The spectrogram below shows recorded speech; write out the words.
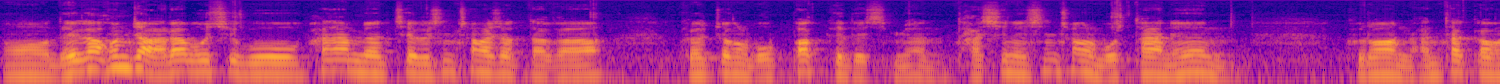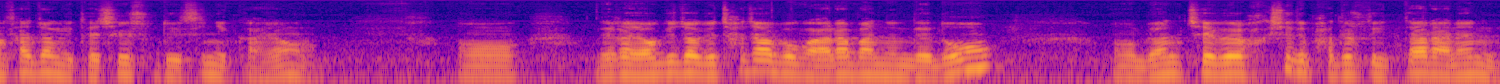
어, 내가 혼자 알아보시고 파산 면책을 신청하셨다가 결정을 못 받게 되시면 다시는 신청을 못하는 그런 안타까운 사정이 되실 수도 있으니까요. 어, 내가 여기저기 찾아보고 알아봤는데도 어, 면책을 확실히 받을 수 있다라는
